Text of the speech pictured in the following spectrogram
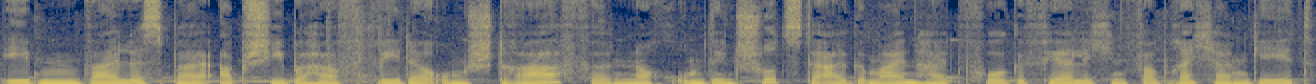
Eben weil es bei Abschiebehaft weder um Strafe noch um den Schutz der Allgemeinheit vor gefährlichen Verbrechern geht,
